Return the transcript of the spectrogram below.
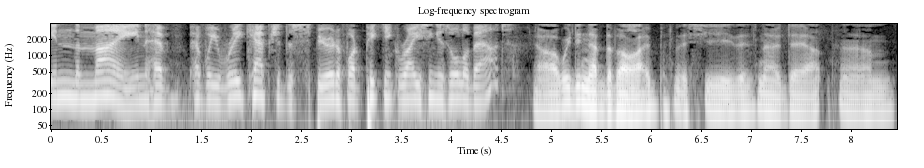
in the main, have have we recaptured the spirit of what picnic racing is all about? Uh, we didn't have the vibe this year, there's no doubt. Um,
